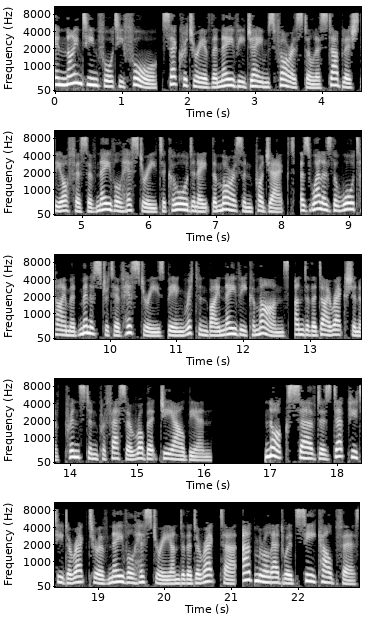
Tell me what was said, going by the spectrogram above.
In 1944, Secretary of the Navy James Forrestal established the Office of Naval History to coordinate the Morison Project, as well as the wartime administrative histories being written by Navy commands, under the direction of Princeton professor Robert G. Albion. Knox served as Deputy Director of Naval History under the Director, Admiral Edward C. Kalbfus,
